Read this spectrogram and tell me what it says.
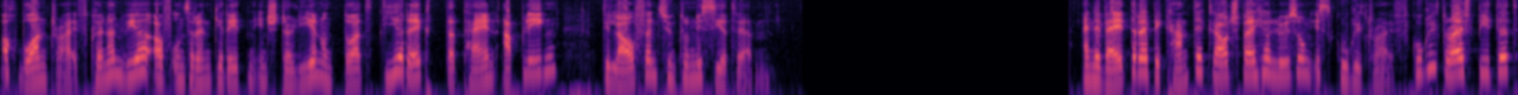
auch OneDrive können wir auf unseren Geräten installieren und dort direkt Dateien ablegen, die laufend synchronisiert werden. Eine weitere bekannte Cloud-Speicherlösung ist Google Drive. Google Drive bietet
